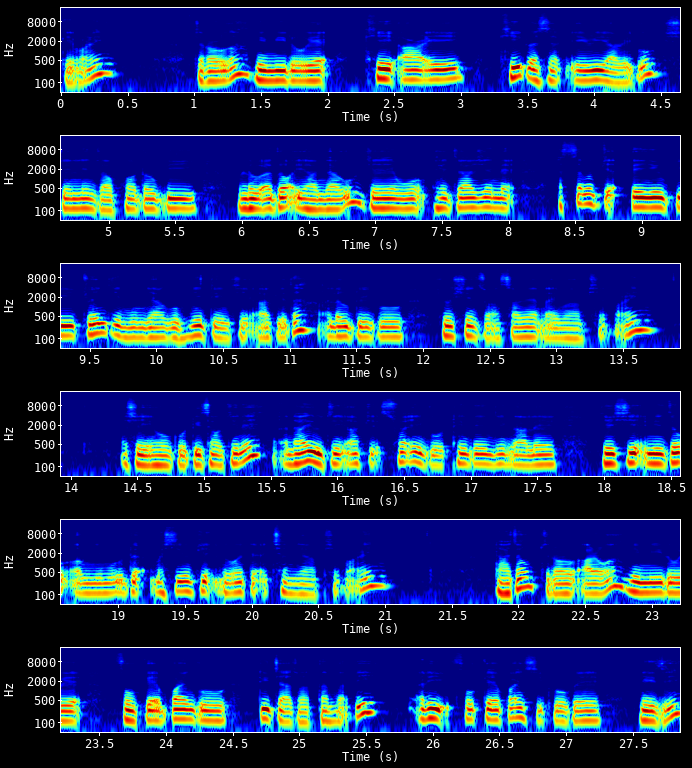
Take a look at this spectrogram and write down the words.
ခဲ့ပါတယ်။ကျွန်တော်တို့ကမိမိတို့ရဲ့ KRA key reset area တွေကိုရှင်းလင်းစွာဖော်ထုတ်ပြီးမလိုအပ်သောအရာများကိုရဲရဲဝံ့ဖယ်ရှားခြင်းနဲ့အဆက်မပြတ်သင်ယူပြီးကျွမ်းကျင်မှုများကိုမြင့်တင်ခြင်းအဖြစ်သာအလုပ်တွေကိုရိုးရှင်းစွာဆောင်ရွက်နိုင်မှာဖြစ်ပါတယ်။ အရှိန်အဟုန်ကိုတိစောက်ခြင်းနဲ့အနားယူခြင်းအဖြစ်စွမ်းအင်ကိုထိန်းသိမ်းခြင်းကလည်းရရှိအမြင့်ဆုံးအောင်မြင်မှုအတွက်မရှိမဖြစ်လိုအပ်တဲ့အချက်များဖြစ်ပါတယ်။ဒါကြောင့်ကျွန်တော်တို့အားလုံးကမိမိတို့ရဲ့ focal point ကိုတိကျစွာသတ်မှတ်ပြီးအဲ့ဒီ focal point စီကိုပဲနေစဉ်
